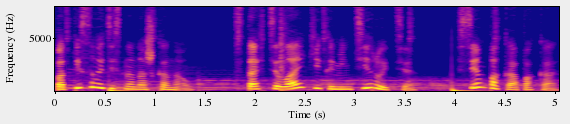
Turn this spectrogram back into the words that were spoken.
Подписывайтесь на наш канал. Ставьте лайки, комментируйте. Всем пока-пока.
